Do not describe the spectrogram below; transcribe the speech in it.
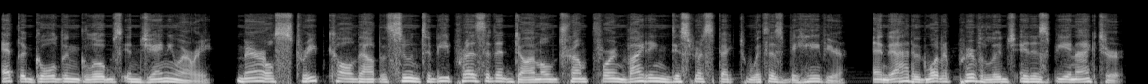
at the Golden Globes in January, Meryl Streep called out the soon-to-be President Donald Trump for inviting disrespect with his behavior, and added what a privilege it is be an actor.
